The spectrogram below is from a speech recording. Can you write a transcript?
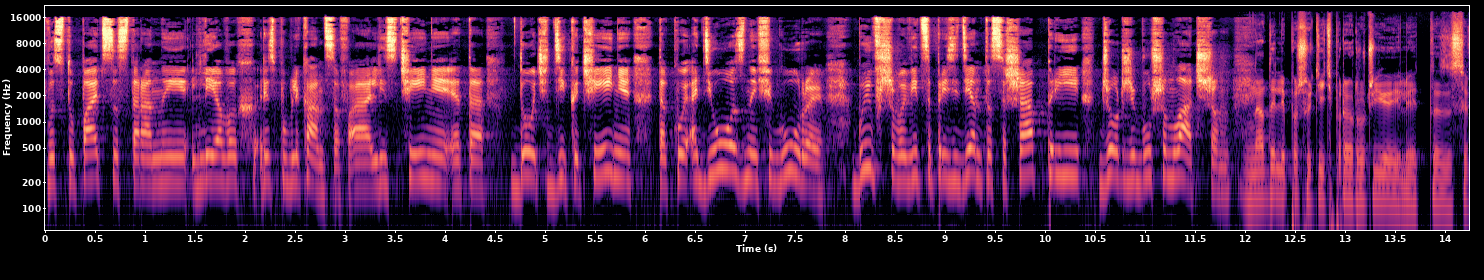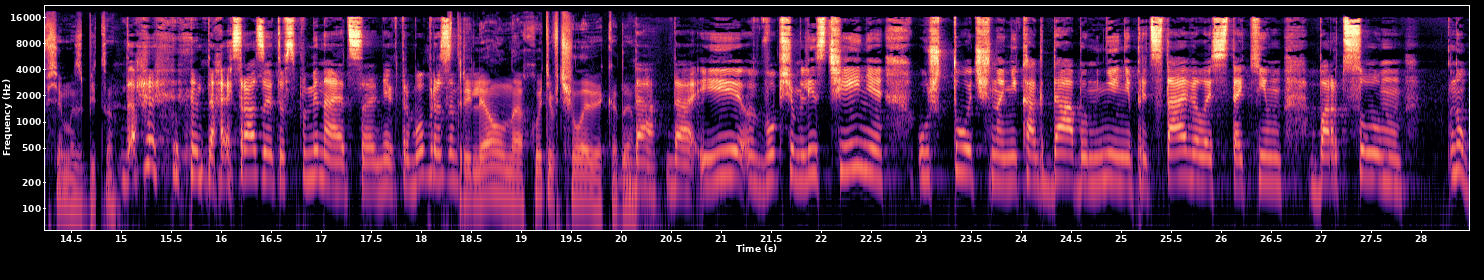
выступать со стороны левых республиканцев. А Лиз Чейни — это дочь Дика Чейни, такой одиозной фигуры бывшего вице-президента США при Джорджи Буше-младшем. Надо ли пошутить про ружье или это совсем избито? Да, да, сразу это вспоминается некоторым образом. Стрелял на охоте в человека, да. Да, да. И, в общем, Лиз Чейни уж точно никогда бы мне не представилась таким борцом ну,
